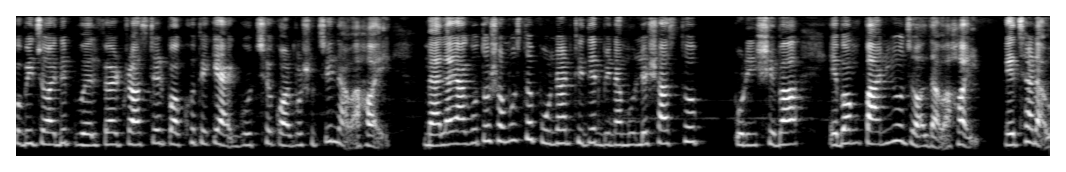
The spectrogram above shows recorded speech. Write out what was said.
কবি জয়দেব ওয়েলফেয়ার ট্রাস্টের পক্ষ থেকে একগুচ্ছ কর্মসূচি নেওয়া হয়। মেলায় আগত সমস্ত পুণ্যার্থীদের বিনামূল্যে স্বাস্থ্য, পরিষেবা এবং পানীয় জল দেওয়া হয়। এছাড়াও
